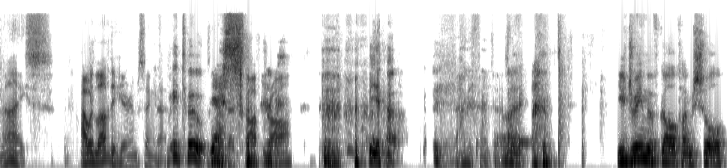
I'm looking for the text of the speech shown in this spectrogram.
Nice. I would love to hear him sing that. Me too. Yes. That soft draw. yeah. That'd be fantastic. Right. You dream of golf, I'm sure.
